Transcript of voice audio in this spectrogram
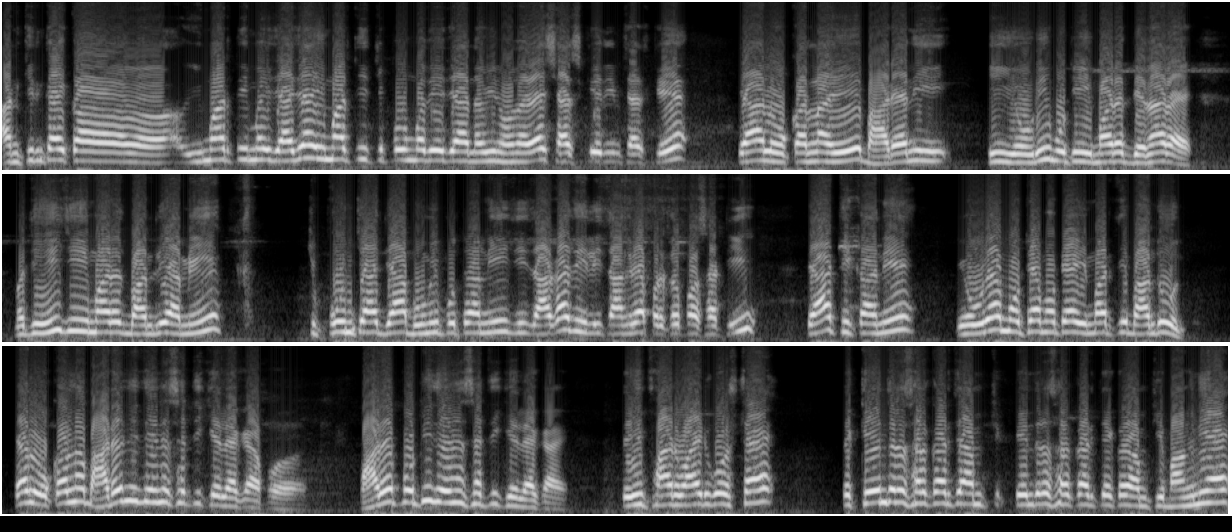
आणखीन काय इमारती इमारतीमध्ये ज्या ज्या इमारती चिपळूणमध्ये ज्या नवीन होणार आहेत शासकीय निमशासकीय त्या लोकांना हे भाड्याने ही एवढी मोठी इमारत देणार आहे. म्हणजे ही जी इमारत बांधली आम्ही चिपळूणच्या ज्या भूमिपुत्रांनी जी जागा दिली चांगल्या प्रकल्पासाठी त्या ठिकाणी एवढ्या मोठ्या मोठ्या इमारती बांधून त्या लोकांना भाड्याने देण्यासाठी केल्या काय आपण? भाड्यापोटी देण्यासाठी केल्या काय? तर ही फार वाईट गोष्ट आहे. तर केंद्र सरकारच्या आमची केंद्र सरकारच्याकडे आमची मागणी आहे.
